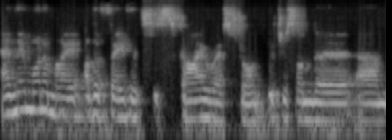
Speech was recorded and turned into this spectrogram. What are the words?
And then one of my other favorites is Sky Restaurant, which is on the um,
